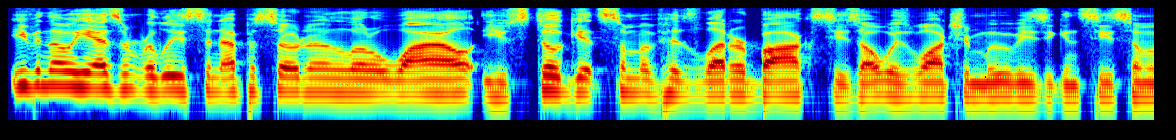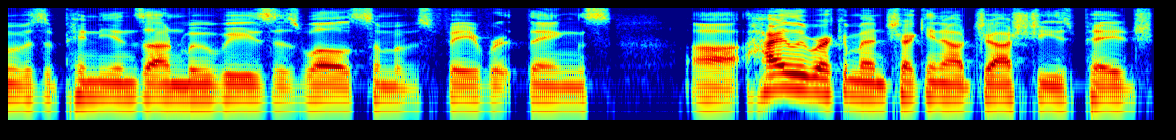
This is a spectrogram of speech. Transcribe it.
Even though he hasn't released an episode in a little while, you still get some of his Letterboxd. He's always watching movies. You can see some of his opinions on movies, as well as some of his favorite things. Uh, highly recommend checking out Josh G's page.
